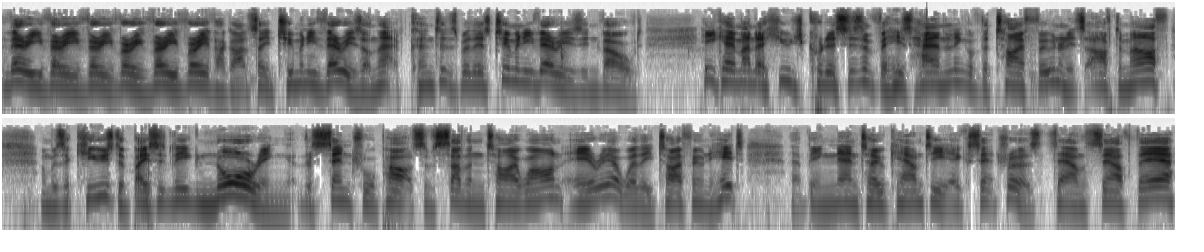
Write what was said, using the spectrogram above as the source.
very, very, very, very, very, very. If I can't say too many verys on that sentence, but there's too many verys involved. He came under huge criticism for his handling of the typhoon and its aftermath, and was accused of basically ignoring the central parts of southern Taiwan area where the typhoon hit, that being Nantou County, etc., down south there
